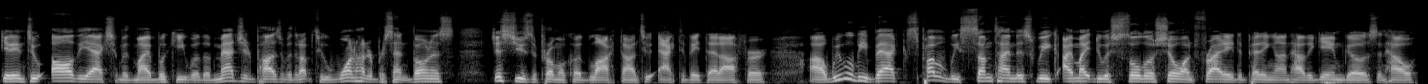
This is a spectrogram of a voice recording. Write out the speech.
Get into all the action with MyBookie with a match deposit with an up to 100% bonus. Just use the promo code Locked On to activate that offer. Uh, we will be back probably sometime this week. I might do a solo show on Friday, depending on how the game goes and how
